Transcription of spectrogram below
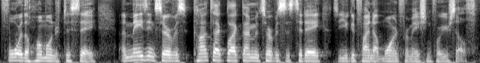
for the homeowner to stay. Amazing service. Contact Black Diamond Services today so you could find out more information for yourself.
